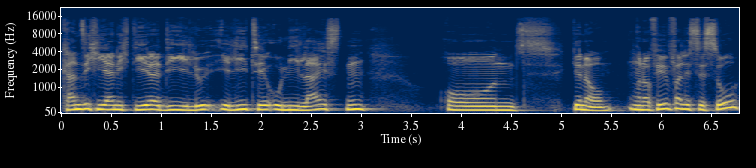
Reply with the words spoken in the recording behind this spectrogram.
kann sich ja nicht jeder die Elite-Uni leisten. Und genau. Und auf jeden Fall ist es so,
